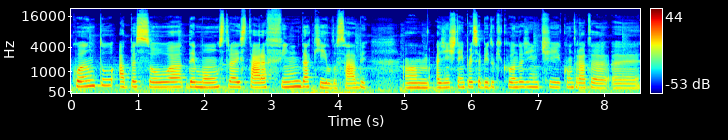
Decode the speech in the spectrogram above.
quanto a pessoa demonstra estar afim daquilo, sabe? Um, a gente tem percebido que quando a gente contrata é,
